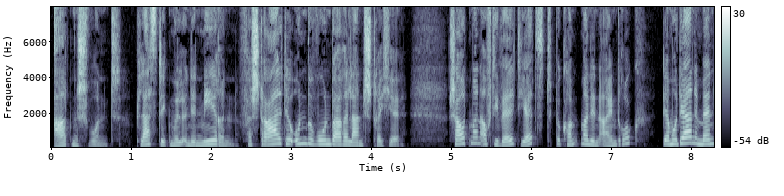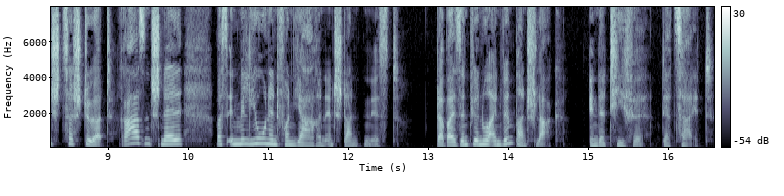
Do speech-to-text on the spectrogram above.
Artenschwund, Plastikmüll in den Meeren, verstrahlte, unbewohnbare Landstriche. Schaut man auf die Welt jetzt, bekommt man den Eindruck, der moderne Mensch zerstört rasend schnell, was in Millionen von Jahren entstanden ist. Dabei sind wir nur ein Wimpernschlag in der Tiefe der Zeit.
